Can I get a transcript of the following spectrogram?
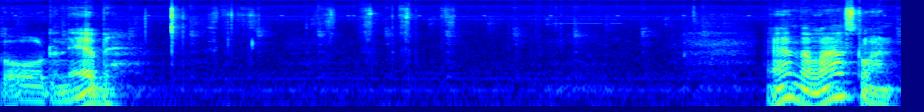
gold nib. And the last one.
